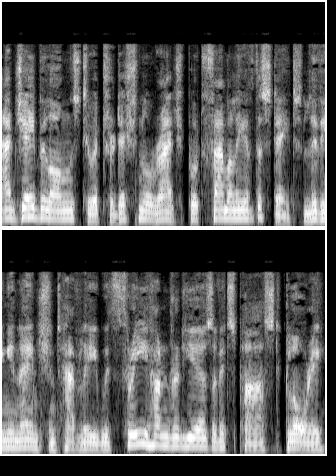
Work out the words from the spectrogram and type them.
Ajay belongs to a traditional Rajput family of the state living in ancient Haveli with 300 years of its past glory.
